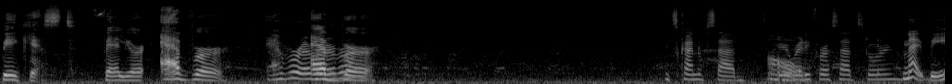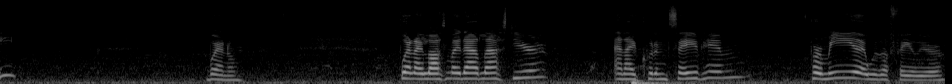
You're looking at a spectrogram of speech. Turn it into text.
biggest failure ever? Ever, ever, Ever? It's kind of sad. Are you Oh. ready for a sad story? Maybe. Bueno, when I lost my dad last year, and I couldn't save him, for me it was a failure.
